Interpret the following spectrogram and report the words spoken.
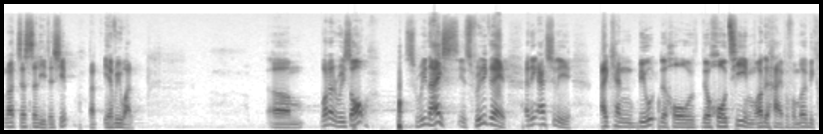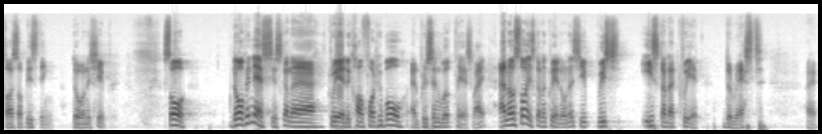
not just the leadership, but everyone. Um, what are the results? It's really nice. It's really great. I think actually I can build the whole, the whole team or the high performer because of this thing, the ownership. So the openness is going to create a comfortable and pleasant workplace, right? And also it's going to create ownership, which is going to create the rest. right?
